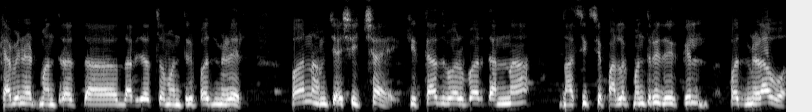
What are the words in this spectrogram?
कॅबिनेट मंत्र्याचा दर्जाचं मंत्रीपद मिळेल. पण आमची अशी इच्छा आहे की त्याचबरोबर त्यांना नाशिकचे पालकमंत्री देखील पद मिळावं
